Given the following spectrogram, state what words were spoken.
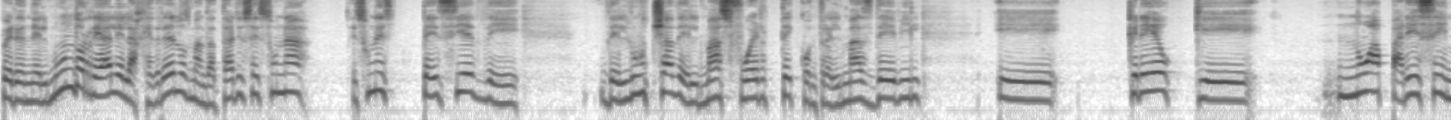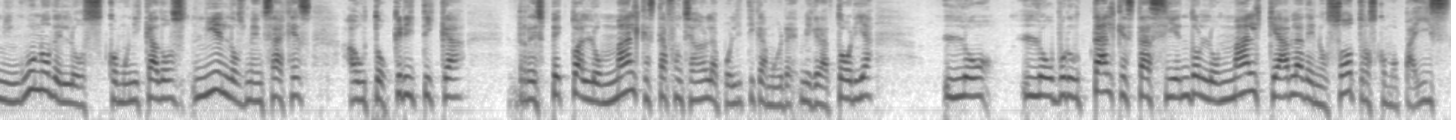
pero en el mundo real el ajedrez de los mandatarios es una, es una especie de, de lucha del más fuerte contra el más débil. Eh, creo que no aparece en ninguno de los comunicados ni en los mensajes autocrítica respecto a lo mal que está funcionando la política migratoria, lo, lo brutal que está haciendo, lo mal que habla de nosotros como país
